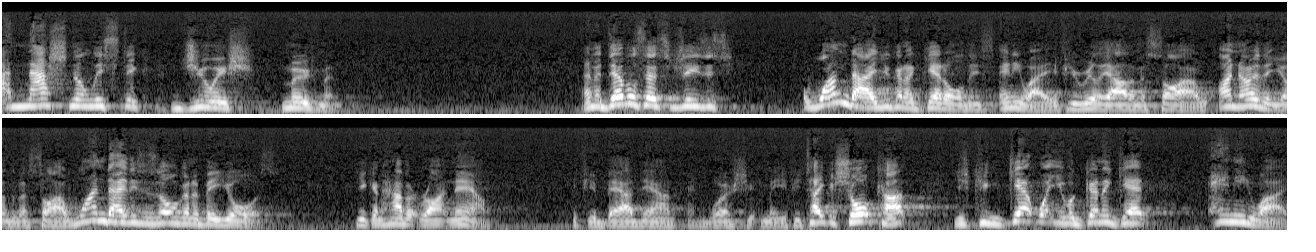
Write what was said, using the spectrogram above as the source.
a nationalistic Jewish movement. And the devil says to Jesus, one day you're going to get all this anyway if you really are the Messiah. I know that you're the Messiah. One day this is all going to be yours. You can have it right now if you bow down and worship me. If you take a shortcut, you can get what you were going to get anyway.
